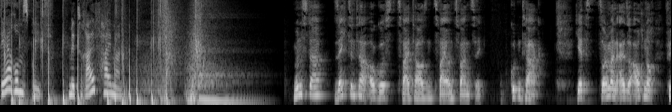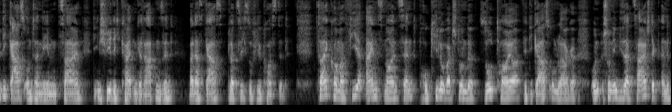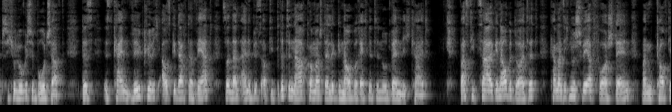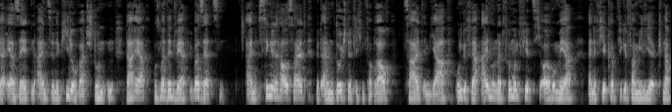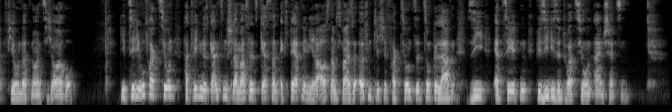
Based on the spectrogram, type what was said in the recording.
Der Rumsbrief mit Ralf Heimann. Münster, 16. August 2022. Guten Tag. Jetzt soll man also auch noch für die Gasunternehmen zahlen, die in Schwierigkeiten geraten sind, weil das Gas plötzlich so viel kostet. 2,419 Cent pro Kilowattstunde, so teuer wird die Gasumlage und schon in dieser Zahl steckt eine psychologische Botschaft. Das ist kein willkürlich ausgedachter Wert, sondern eine bis auf die dritte Nachkommastelle genau berechnete Notwendigkeit. Was die Zahl genau bedeutet, kann man sich nur schwer vorstellen. Man kauft ja eher selten einzelne Kilowattstunden, daher muss man den Wert übersetzen. Ein Single-Haushalt mit einem durchschnittlichen Verbrauch zahlt im Jahr ungefähr 145 Euro mehr, eine vierköpfige Familie knapp 490 Euro. Die CDU-Fraktion hat wegen des ganzen Schlamassels gestern Experten in ihre ausnahmsweise öffentliche Fraktionssitzung geladen. Sie erzählten, wie sie die Situation einschätzen.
